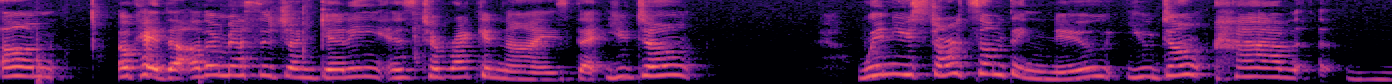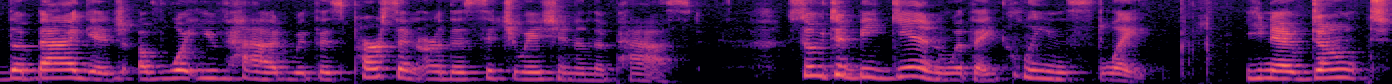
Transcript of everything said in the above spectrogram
Um, okay, the other message I'm getting is to recognize that you don't, when you start something new, you don't have the baggage of what you've had with this person or this situation in the past. So to begin with a clean slate, you know, don't,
